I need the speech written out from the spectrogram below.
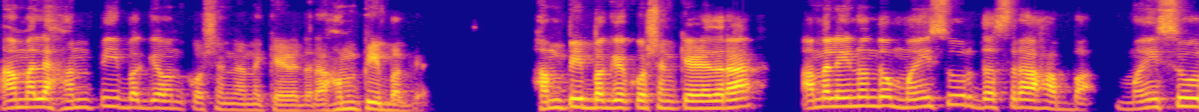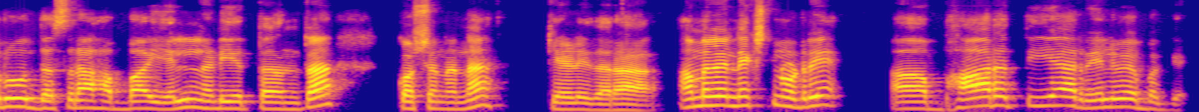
ಆಮೇಲೆ ಹಂಪಿ ಬಗ್ಗೆ ಒಂದು ಕ್ವಶನ್ ಅನ್ನ ಕೇಳಿದಾರ. ಹಂಪಿ ಬಗ್ಗೆ. ಹಂಪಿ ಬಗ್ಗೆ ಕ್ವಶನ್ ಕೇಳಿದಾರ. ಆಮೇಲೆ ಇನ್ನೊಂದು ಮೈಸೂರು ದಸರಾ ಹಬ್ಬ. ಮೈಸೂರು ದಸರಾ ಹಬ್ಬ ಎಲ್ಲಿ ನಡೆಯುತ್ತ ಅಂತ ಕ್ವಶನ್ ಅನ್ನ ಕೇಳಿದಾರ. ಆಮೇಲೆ ನೆಕ್ಸ್ಟ್ ನೋಡ್ರಿ ಭಾರತೀಯ ರೈಲ್ವೆ ಬಗ್ಗೆ.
